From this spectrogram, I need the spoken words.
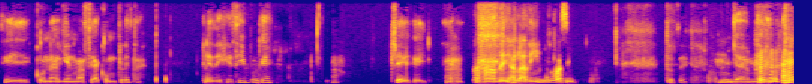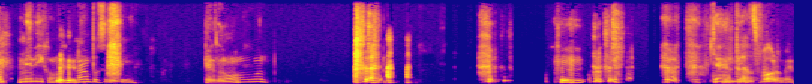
que con alguien más sea completa. Le dije, sí, ¿por qué? Ah, che, gay. Ajá. Ajá, de Aladdin, algo así. Entonces, ya me, di- me dijo, no, pues es que, perdón. ya me, Transformer.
